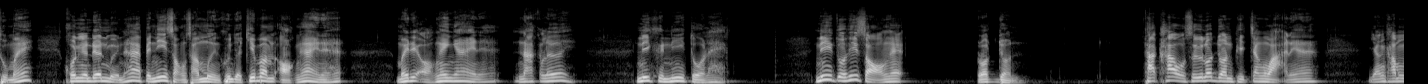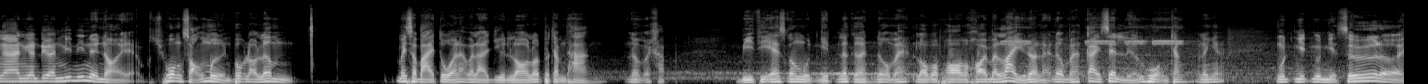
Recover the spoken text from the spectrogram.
ถูกไหมคนเงินเดือนหมื่นห้าเป็นหนี้สองสามหมื่นคุณอย่าคิดว่ามันออกง่ายนะฮะไม่ได้ออกง่ายๆนะหนักเลย นี่คือหนี้ตัวแรกหนี้ตัวที่สองฮะรถยนต์ ถ้าเข้าซื้อรถยนต์ผิดจังหวะเนี่ยยังทำงานเงินเดือนนิดๆหน่อยๆเนี่ยช่วงสองหมื่นพวกเราเริ่มไม่สบายตัวแล้ว เวลายืนรอรถประจำทางนึกอะไหมครับ BTS ก็หงุดหงิดเหลือเกินนึกออกไหม รปภ. มาคอยมาไล่อยู่นั่นแหละนึกออกไหมใกล้เส้นเหลืองห่วงจังอะไรเงี้ย หงุดหงิดหงุดหงิดซื้อเลย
